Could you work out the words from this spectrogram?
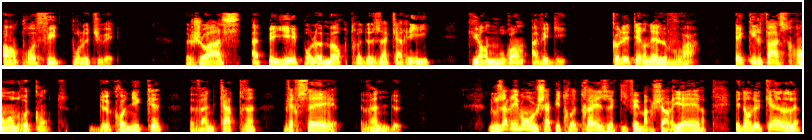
en profitent pour le tuer. Joas a payé pour le meurtre de Zacharie, qui en mourant avait dit, que l'Éternel voit, et qu'il fasse rendre compte. De Chroniques 24, verset 22 nous arrivons au chapitre 13 qui fait marche arrière et dans lequel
